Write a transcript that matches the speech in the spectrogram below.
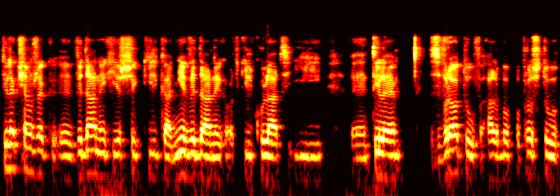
tyle książek y, wydanych, jeszcze kilka niewydanych od kilku lat i y, tyle zwrotów albo po prostu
